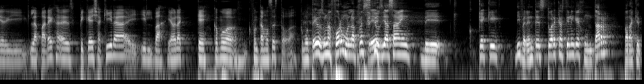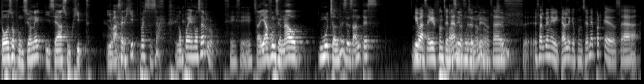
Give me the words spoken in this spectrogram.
y la pareja es Piqué, Shakira, y, y va, y ahora qué, cómo juntamos esto, va? Como te digo, es una fórmula, pues. Ellos ya saben de qué, qué diferentes tuercas tienen que juntar para que todo eso funcione y sea su hit. Y va a ser hit, pues, o sea, no puede no serlo. Sí, sí. O sea, ya ha funcionado muchas veces antes. Y No, va a seguir funcionando. va a seguir cerote. funcionando, O sea, sí. es, es algo inevitable que funcione porque, o sea,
